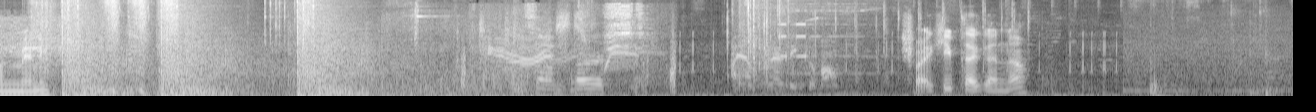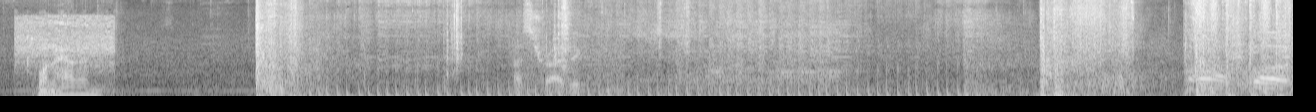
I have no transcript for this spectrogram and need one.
One mini. first. Should I keep that gun, no? One heaven. That's tragic. Oh fuck.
